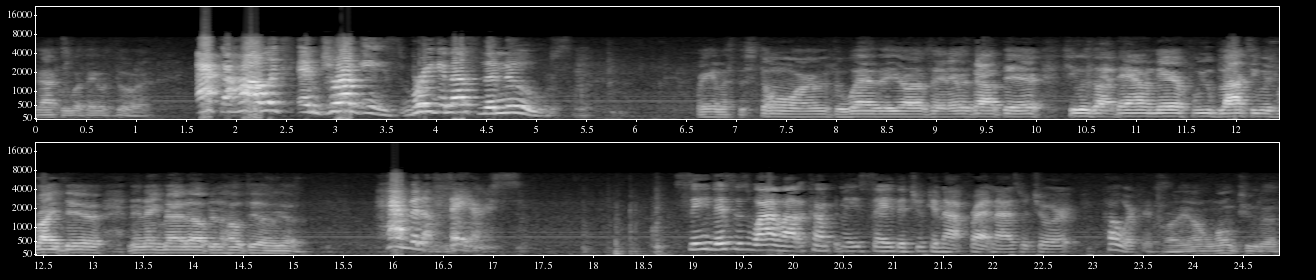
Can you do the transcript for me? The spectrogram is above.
Exactly what they was doing. Alcoholics and druggies bringing us the news. Bringing us the storms, the weather, you know what I'm saying? They was out there. She was out down there a few blocks. He was right there. And then they met up in the hotel, yeah. having affairs. See, this is why a lot of companies say that you cannot fraternize with your coworkers. Or they don't want you to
